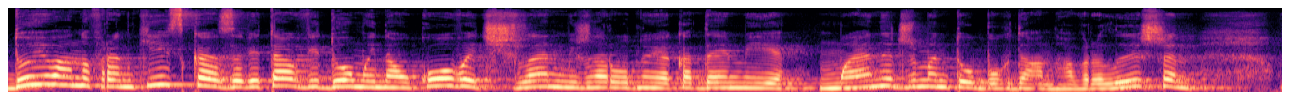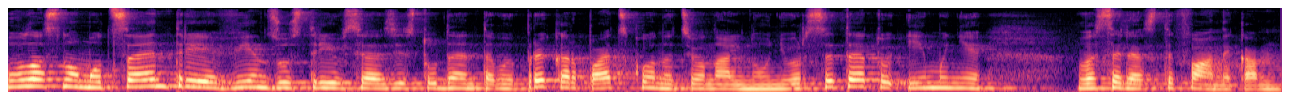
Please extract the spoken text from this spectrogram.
До Івано-Франківська завітав відомий науковець, член міжнародної академії менеджменту Богдан Гаврилишин. У власному центрі він зустрівся зі студентами Прикарпатського національного університету імені Василя Стефаника.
